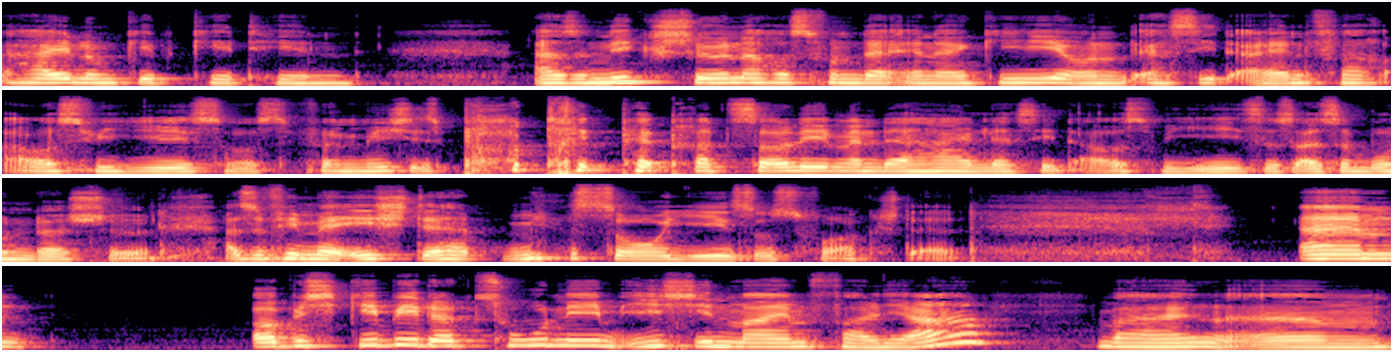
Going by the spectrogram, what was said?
Heilung gibt, geht hin. Also nichts Schöneres von der Energie und er sieht einfach aus wie Jesus. Für mich ist Patrick Petrazzoli, wenn der Heiler sieht aus wie Jesus, also wunderschön. Also vielmehr ich, der hat mir so Jesus vorgestellt. Ähm, ob ich Gibi dazu nehme, ich in meinem Fall ja, weil ähm,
